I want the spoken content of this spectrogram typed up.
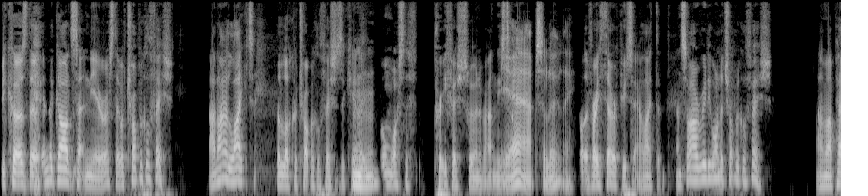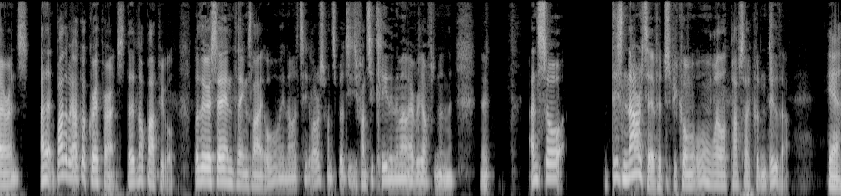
because they're in the garden centre near us. They were tropical fish. And I liked the look of tropical fish as a kid. I Mhm. go and watch the pretty fish swimming about in these yeah, tanks. absolutely. But they're very therapeutic. I liked them. And so I really wanted tropical fish. And my parents, and uh, by the way, I've got great parents. They're not bad people. But they were saying things like, oh, you know, take a lot of responsibility. Do you fancy cleaning them out every often? And, uh, and so this narrative had just become, oh, well, perhaps I couldn't do that. Yeah.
